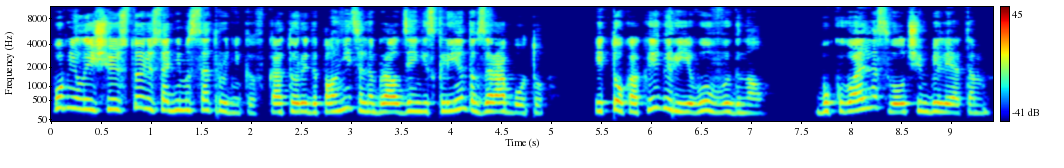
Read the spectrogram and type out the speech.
Помнила еще историю с одним из сотрудников, который дополнительно брал деньги с клиентов за работу, и то, как Игорь его выгнал. Буквально с волчьим билетом.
